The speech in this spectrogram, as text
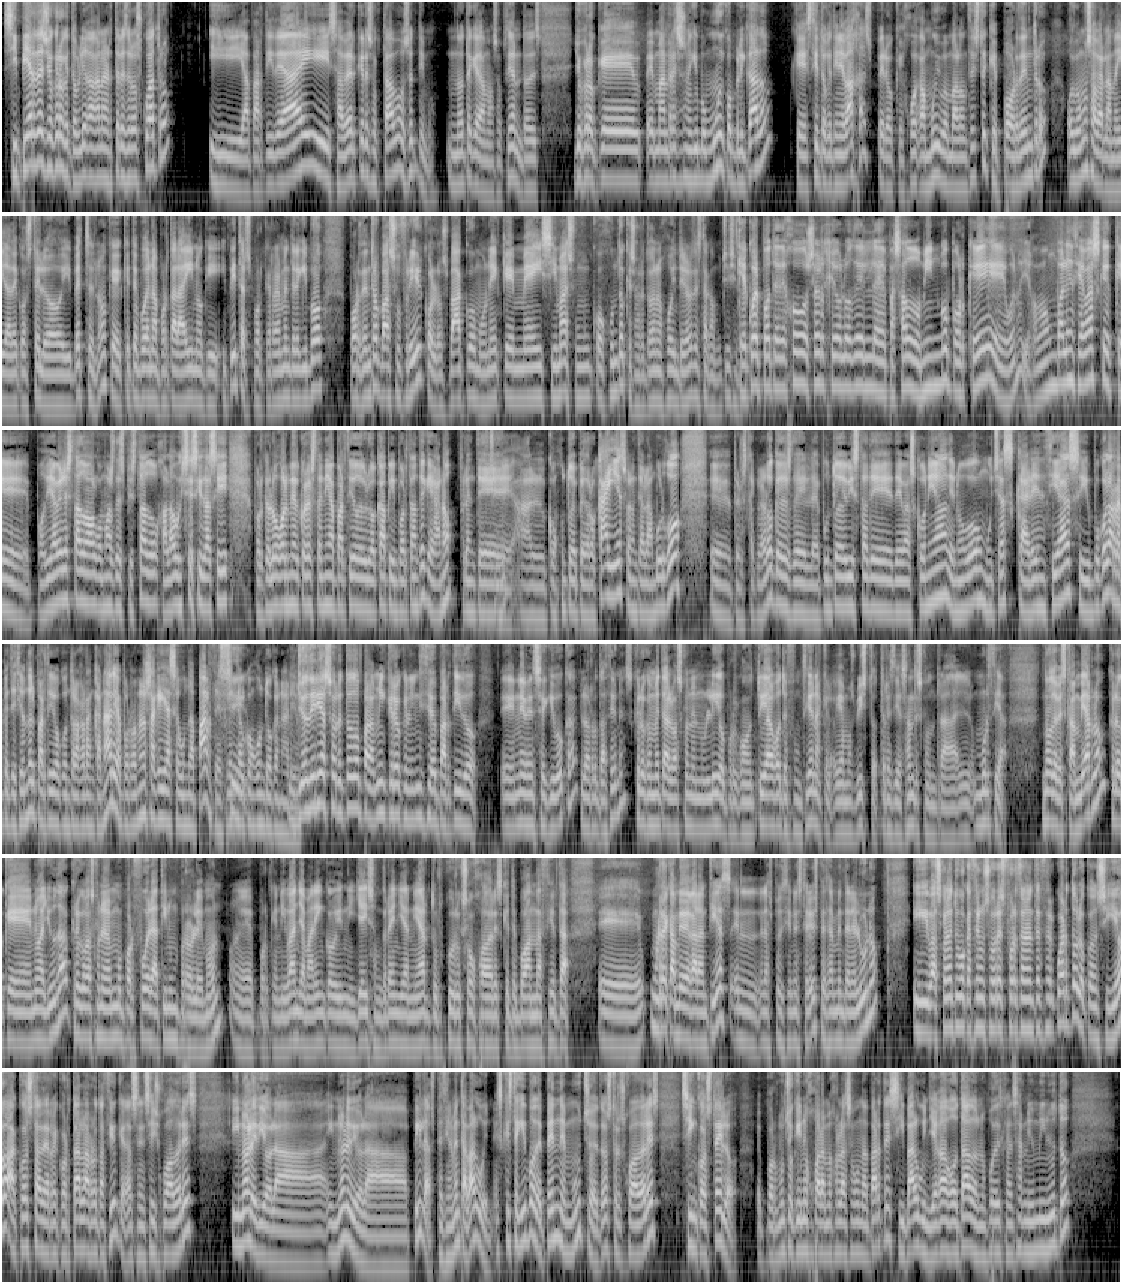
Si pierdes, yo creo que te obliga a ganar tres de los cuatro y a partir de ahí saber que eres octavo o séptimo. No te queda más opción. Entonces, yo creo que Manresa es un equipo muy complicado que es cierto que tiene bajas, pero que juega muy buen baloncesto y que por dentro, hoy vamos a ver la medida de Costello y Betzel, ¿no? Que, te pueden aportar a Enoch y, Peters, porque realmente el equipo por dentro va a sufrir con los Baco, Moneke, Meis y más, un conjunto que sobre todo en el juego interior destaca muchísimo. ¿Qué cuerpo te dejó, Sergio, lo del eh, pasado domingo? Porque, bueno, llegaba un Valencia Basket que podía haber estado algo más despistado, ojalá hubiese sido así, porque luego el miércoles tenía partido de Eurocup importante que ganó frente al conjunto de Pedro Calles, frente al Hamburgo, eh, pero está claro que desde desde el punto de vista de Vasconia, de, nuevo, muchas carencias y un poco la repetición del partido contra Gran Canaria, por lo menos aquella segunda parte frente al conjunto canario. Yo diría sobre todo, para mí, creo que el inicio de partido eh, Neven se equivoca las rotaciones. Creo que mete al Vasconia en un lío porque cuando tú y algo te funciona, que lo habíamos visto tres días antes contra el Murcia, no debes cambiarlo. Creo que no ayuda. Creo que Vasconia mismo por fuera tiene un problemón eh, porque ni Iván Yamarinkovic, ni Jason Granger, ni Arthur Kuruk son jugadores que te puedan dar cierta eh, un recambio de garantías en, las posiciones especialmente en el 1. Y Vasconia tuvo que hacer un sobreesfuerzo en el tercer cuarto, lo consiguió a costa de recortar la rotación, quedarse en seis jugadores y no le dio la y no le dio la pila, especialmente a Baldwin. Es que este equipo depende mucho de dos tres jugadores sin Costello. Eh, por mucho que no jugara mejor la segunda parte, si Baldwin llega agotado, no puede descansar ni un minuto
